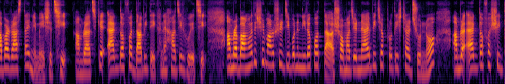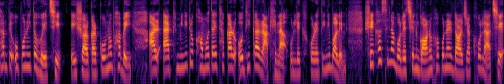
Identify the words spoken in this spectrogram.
আবার রাস্তায় নেমে এসেছি। আমরা আজকে এক দফা দাবিতে এখানে হাজির হয়েছি। আমরা বাংলাদেশের মানুষের জীবনের নিরাপত্তা, সমাজের ন্যায় বিচার প্রতিষ্ঠার জন্য আমরা এক দফা সিদ্ধান্তে উপনীত হয়েছি। এই সরকার কোনোভাবেই আর এক মিনিটও ক্ষমতায় থাকার অধিকার রাখে না, উল্লেখ করে তিনি বলেন। শেখ হাসিনা বলেছেন, গণভবনের দরজা খোলা আছে।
